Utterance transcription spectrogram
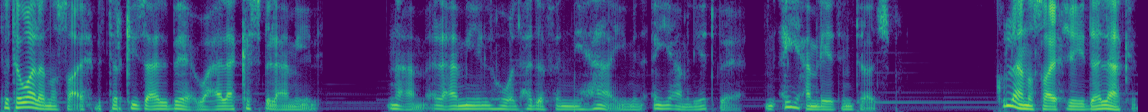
تتوالى النصائح بالتركيز على البيع وعلى كسب العميل. نعم العميل هو الهدف النهائي من أي عملية بيع. من أي عملية إنتاج. كلها نصائح جيدة لكن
